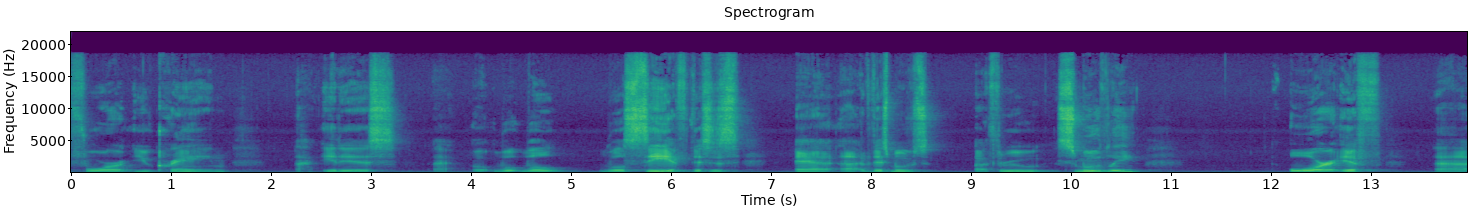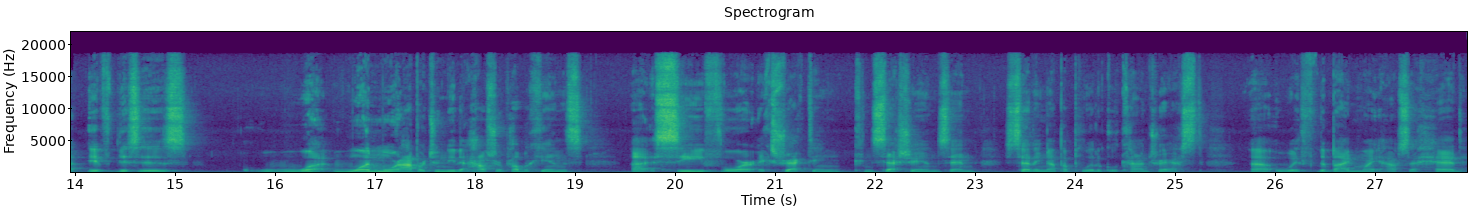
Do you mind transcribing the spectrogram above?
for Ukraine. Uh, it is uh, we'll, we'll we'll see if this is uh, if this moves uh, through smoothly, or if if this is one, one more opportunity that House Republicans uh, see for extracting concessions and setting up a political contrast uh, with the Biden White House ahead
